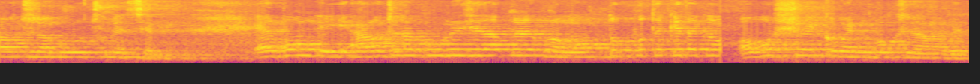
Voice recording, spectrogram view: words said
আলোচনাগুলো শুনেছেন এবং এই আলোচনাগুলো নিয়ে যদি আপনার কোনো মন্তব্য থেকে থাকে অবশ্যই কমেন্ট বক্সে জানাবেন।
